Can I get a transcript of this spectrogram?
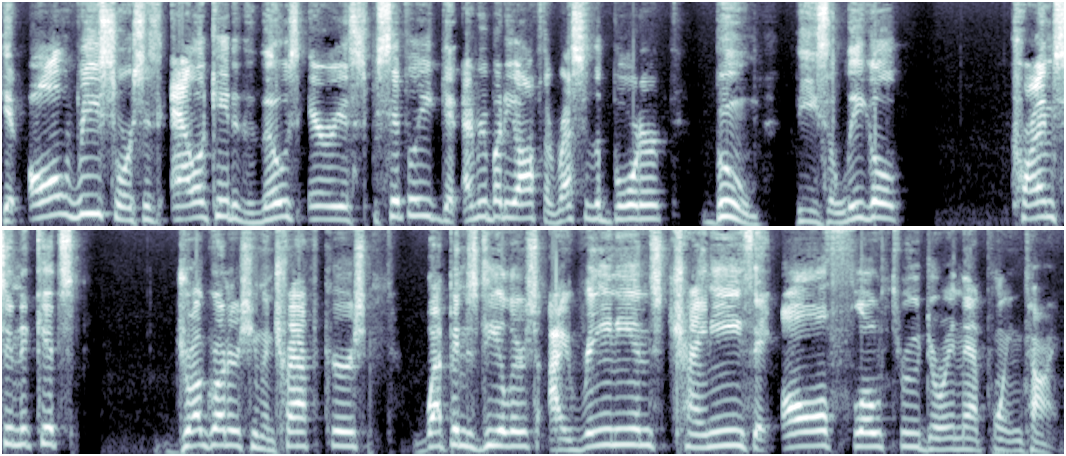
Get all resources allocated to those areas specifically. Get everybody off the rest of the border. Boom. These illegal crime syndicates, drug runners, human traffickers, weapons dealers, Iranians, Chinese, they all flow through during that point in time.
